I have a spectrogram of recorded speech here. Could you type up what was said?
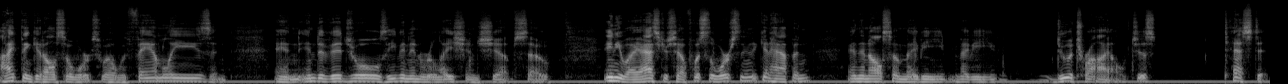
I think it also works well with families and and individuals, even in relationships. So anyway, ask yourself what's the worst thing that can happen, and then also maybe maybe do a trial. Just test it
